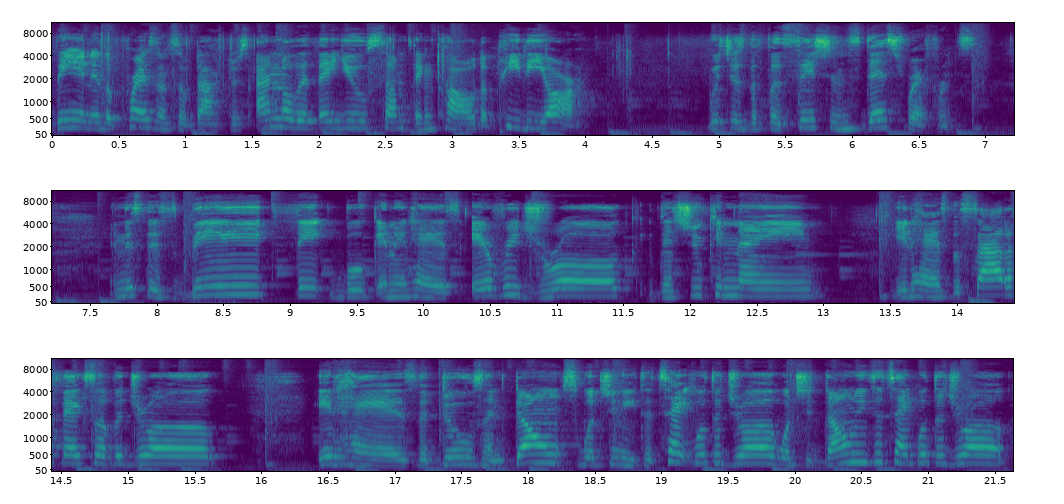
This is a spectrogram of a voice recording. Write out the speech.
being in the presence of doctors, I know that they use something called a PDR, which is the physician's desk reference. And it's this big, thick book, and it has every drug that you can name. It has the side effects of the drug. It has the do's and don'ts, what you need to take with the drug, what you don't need to take with the drug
